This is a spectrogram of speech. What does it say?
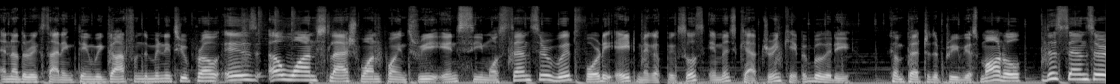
Another exciting thing we got from the Mini 2 Pro is a 1-1.3 inch CMOS sensor with 48 megapixels image capturing capability. Compared to the previous model, this sensor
